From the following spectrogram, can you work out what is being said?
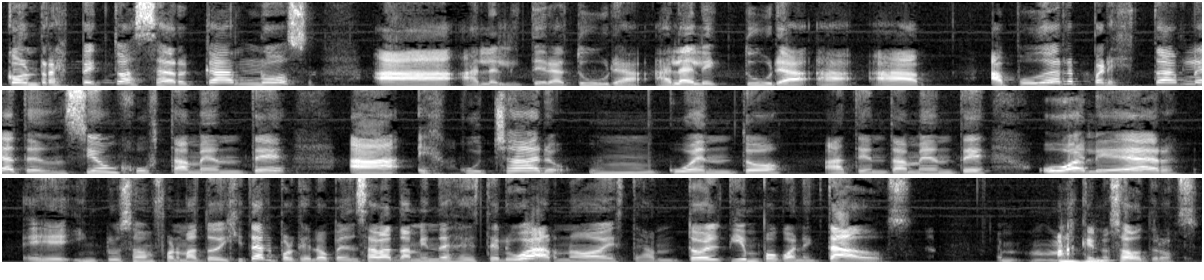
con respecto a acercarlos a, a la literatura, a la lectura, a, a- a poder prestarle atención justamente a escuchar un cuento atentamente o a leer, eh, incluso en formato digital, porque lo pensaba también desde este lugar, ¿no? Están todo el tiempo conectados, más que nosotros.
